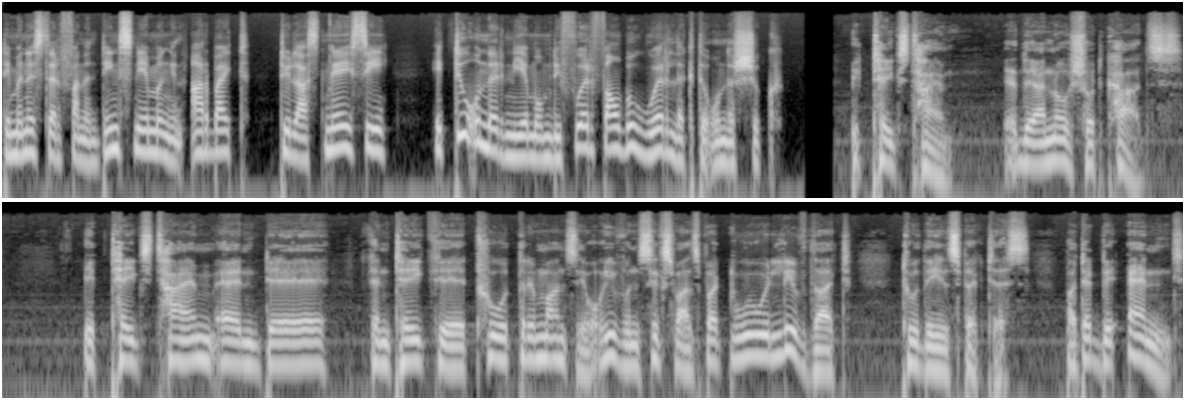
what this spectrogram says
Die minister van Indiensneming en Arbeid, Tulas Nesi, het toe onderneem om die voorval behoorlik te ondersoek. It takes time. There are no shortcuts. It takes time and uh, can take uh, 2 or 3 months or even 6 months but we will leave that to the inspectors. But at the end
